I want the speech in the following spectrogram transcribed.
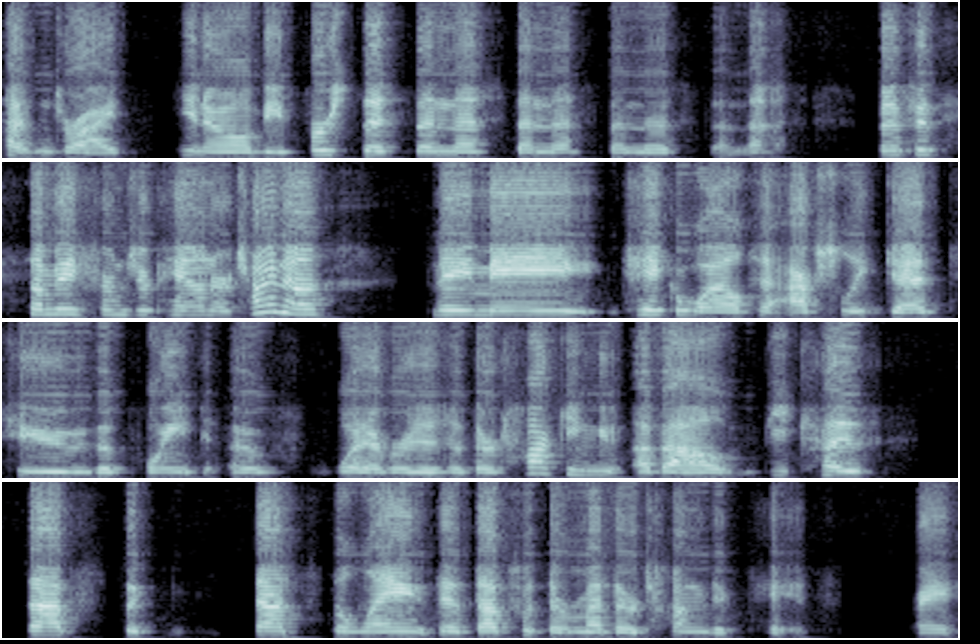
cut and dried. You know, it'll be first this, then this, then this, then this, then this. But if it's somebody from Japan or China, they may take a while to actually get to the point of whatever it is that they're talking about because that's the that's the lang that that's what their mother tongue dictates, right?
